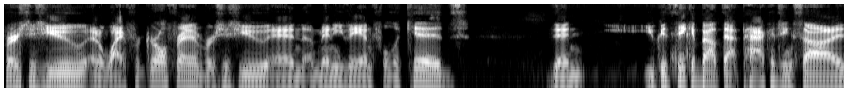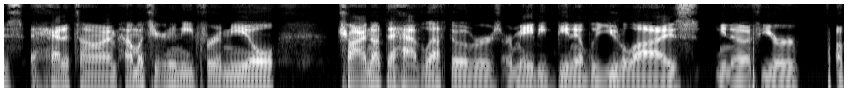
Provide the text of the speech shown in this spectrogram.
versus you and a wife or girlfriend versus you and a minivan full of kids, then you can think about that packaging size ahead of time. How much you're going to need for a meal try not to have leftovers, or maybe being able to utilize, you know, if you're a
